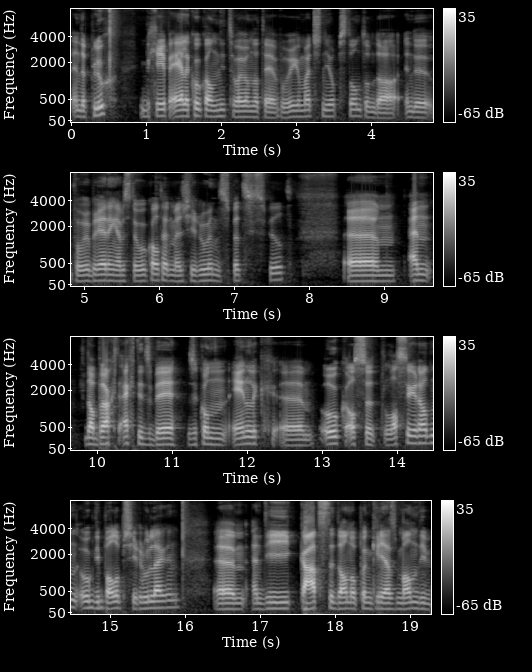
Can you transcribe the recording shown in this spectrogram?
in de ploeg. Ik begreep eigenlijk ook al niet waarom dat hij vorige match niet opstond, omdat in de voorbereiding hebben ze toch ook altijd met Giroud in de spits gespeeld. Ehm, en dat bracht echt iets bij. Ze konden eindelijk, ehm, ook als ze het lastiger hadden, ook die bal op Giroud leggen. Ehm, en die kaatste dan op een Griezmann die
